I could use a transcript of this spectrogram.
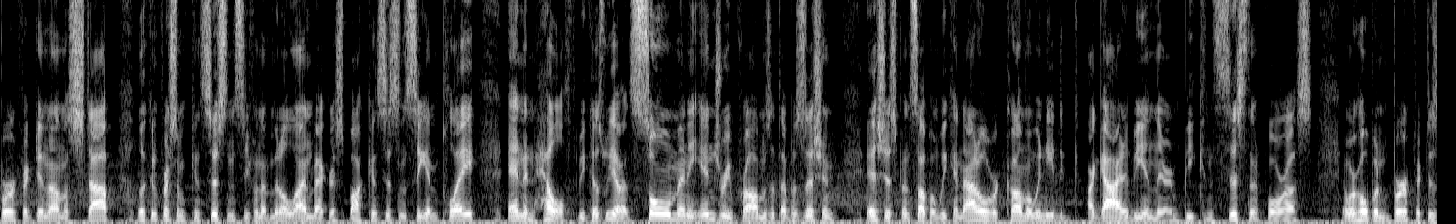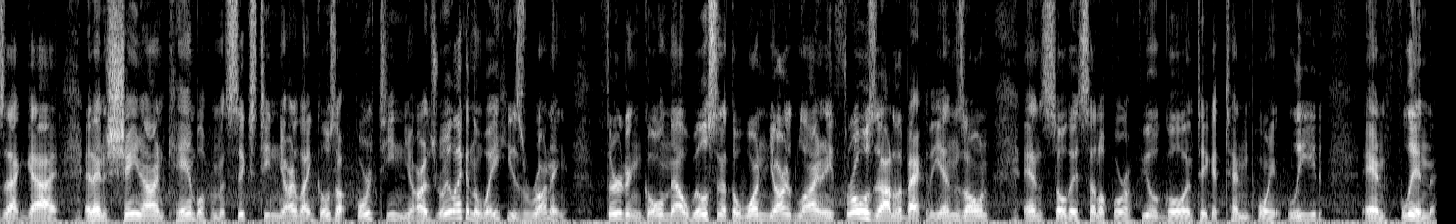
Burfict in on the stop, looking for some consistency from that middle linebacker spot. Consistency in play and in health, because we have had so many injury problems at that position. It's just been something we cannot overcome, and we need a guy to be in there and be consistent for us. And we're hoping Burfict is that guy. And then Shanon Campbell from the 16-yard line goes up 14 yards. Really liking the way he's running. Third goal now. Wilson at the one-yard line, and he throws it out of the back of the end zone. And so they settle for a field goal and take a 10-point lead. And Flynn,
